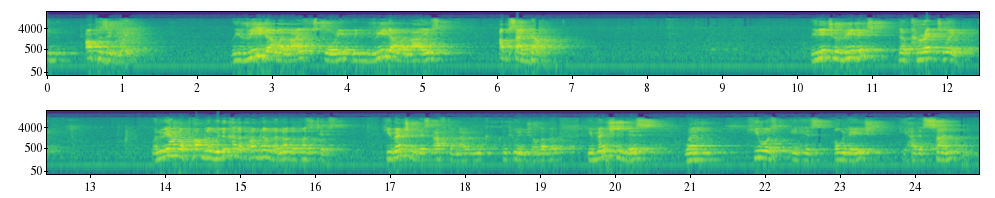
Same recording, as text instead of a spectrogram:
in opposite way. We read our life story, we read our lives upside down. We need to read it the correct way. When we have a problem, we look at the problem but not the positives. He mentioned this after, and I will conclude inshallah, but he mentioned this when he was in his old age. He had a son,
